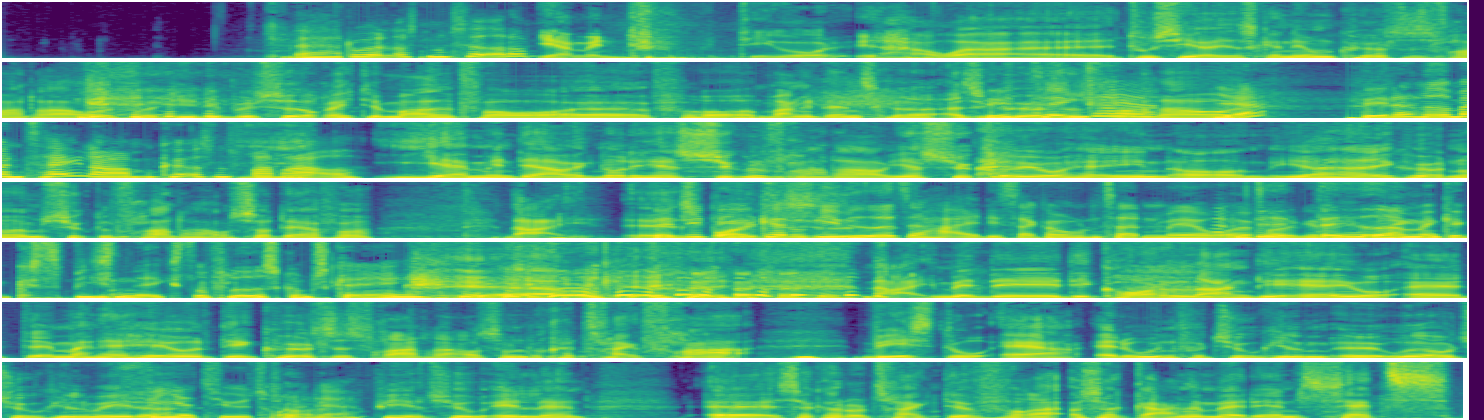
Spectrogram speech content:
Hvad har du ellers noteret dig? Jamen, det er jo et hav af... Du siger, at jeg skal nævne kørselsfradraget, fordi det betyder rigtig meget for, øh, for mange danskere. Altså det kørselsfradraget... Ja. Det er da noget, man taler om, kørselsfradraget. Ja, men der er jo ikke noget af det her cykelfradrag. Jeg cykler jo herind, og jeg har ikke hørt noget om cykelfradrag, så derfor... Nej, øh, det, det kan du give videre til Heidi, så kan hun tage den med over det, i Folketinget. Det hedder, at man kan spise en ekstra flødeskumskage. ja, okay. Nej, men det, det korte og lange, det er jo, at øh, man har hævet det kørselsfradrag, som du kan trække fra, hvis du er, er du uden for 20 km, øh, ud over 20 km. 24, tror jeg, det er. 24 et eller andet. Øh, så kan du trække det fra, og så gange med den sats,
